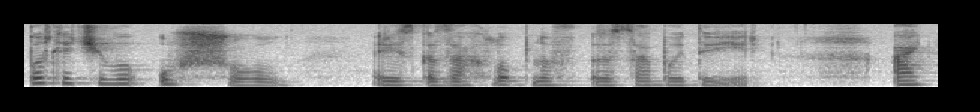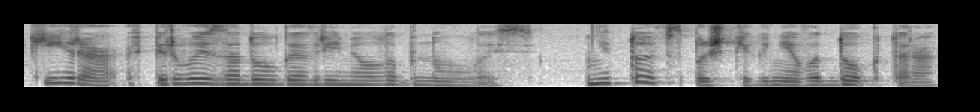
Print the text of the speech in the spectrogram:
После чего ушел, резко захлопнув за собой дверь. А Кира впервые за долгое время улыбнулась. Не той вспышке гнева доктора,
